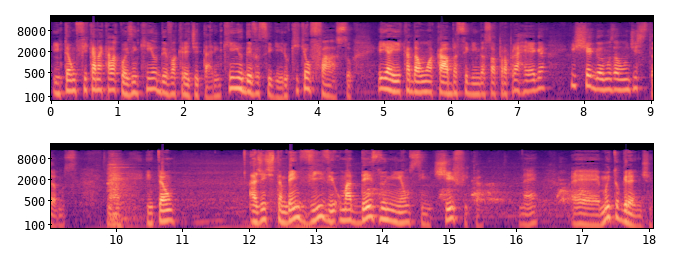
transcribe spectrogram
Então fica naquela coisa, em quem eu devo acreditar, em quem eu devo seguir, o que, que eu faço. E aí cada um acaba seguindo a sua própria regra e chegamos aonde estamos. Né? Então a gente também vive uma desunião científica né? É, muito grande,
